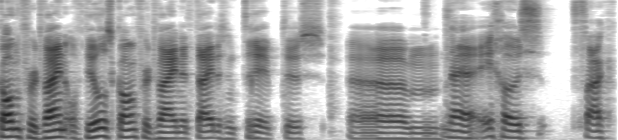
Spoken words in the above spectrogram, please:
kan verdwijnen of deels kan verdwijnen tijdens een trip. Dus, um... nou ja, ego is vaak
